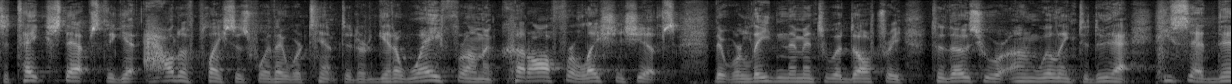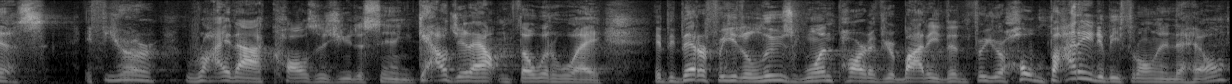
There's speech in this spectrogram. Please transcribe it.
to take steps to get out of places where they were tempted or to get away from and cut off relationships that were leading them into adultery, to those who were unwilling to do that, he said this if your right eye causes you to sin, gouge it out and throw it away. It'd be better for you to lose one part of your body than for your whole body to be thrown into hell.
